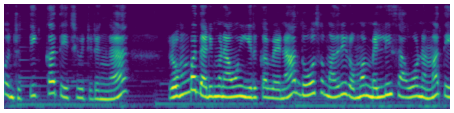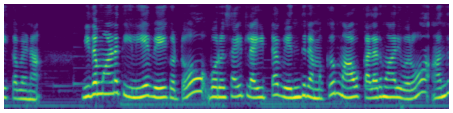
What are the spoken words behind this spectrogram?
கொஞ்சம் திக்காக தேய்ச்சி விட்டுடுங்க. ரொம்ப தடிமனாகவும் இருக்க வேணாம். தோசை மாதிரி ரொம்ப மெல்லிசாகவும் நம்ம தேய்க்க வேணாம். மிதமான தீயிலேயே வேகட்டும். ஒரு சைட் லைட்டாக வெந்து நமக்கு மாவு கலர் மாதிரி வரும். அந்த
